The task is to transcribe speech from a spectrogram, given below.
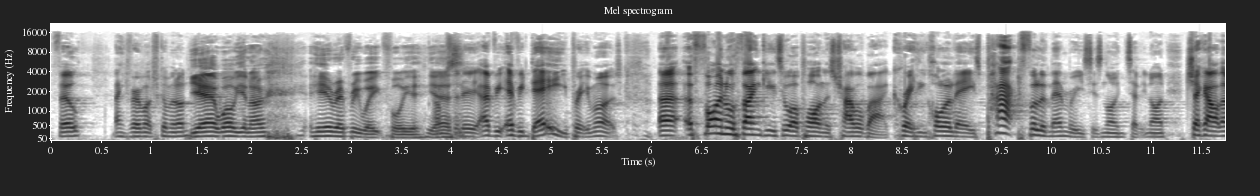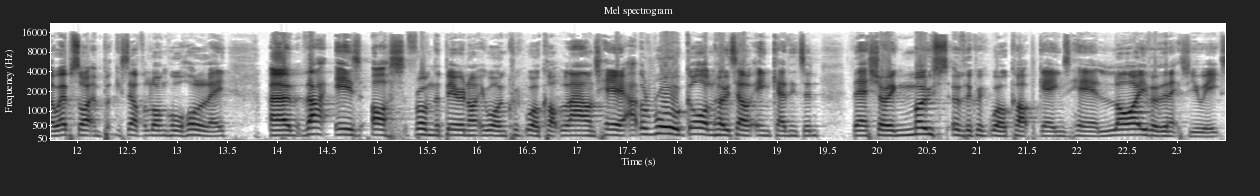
Phil, thank you very much for coming on. Yeah, well, you know, here every week for you. Yes. Absolutely. Every every day, pretty much. Uh, a final thank you to our partners, Travel Bag, creating holidays packed full of memories since 1979. Check out their website and book yourself a long haul holiday. Um, that is us from the Bira 91 Cricket World Cup Lounge here at the Royal Garden Hotel in Kensington. They're showing most of the Cricket World Cup games here live over the next few weeks.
